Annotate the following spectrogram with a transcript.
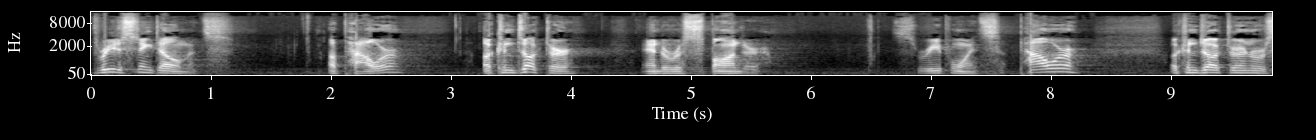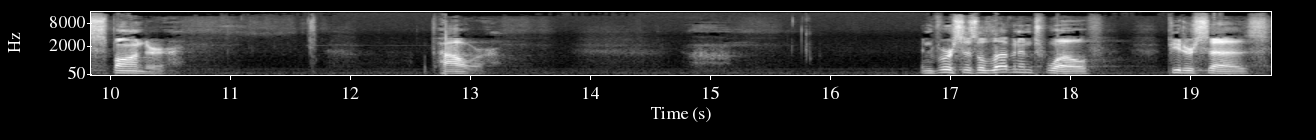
three distinct elements a power, a conductor, and a responder. Three points power, a conductor, and a responder. Power. In verses 11 and 12, Peter says,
